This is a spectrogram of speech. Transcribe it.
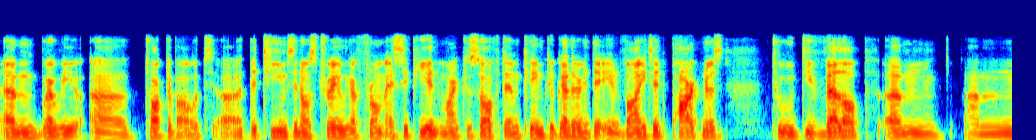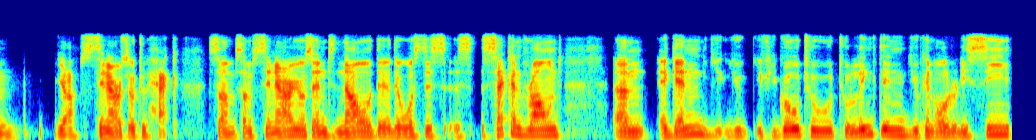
um, where we uh, talked about uh, the teams in Australia from SAP and Microsoft um, came together and they invited partners to develop um, um, yeah scenarios or to hack some some scenarios. And now there there was this second round. Um, again, you, you, if you go to to LinkedIn, you can already see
